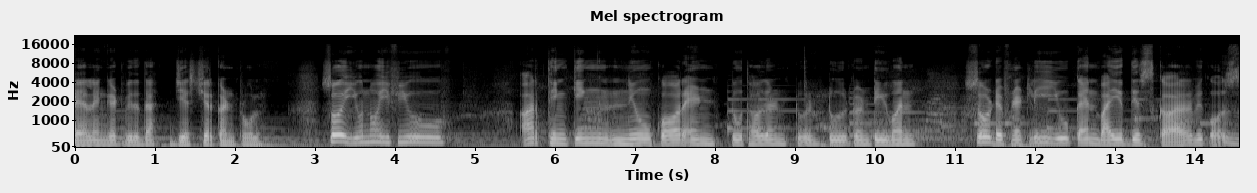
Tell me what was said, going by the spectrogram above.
tailgate with the gesture control. So you know if you are thinking new car in 2021 so definitely you can buy this car because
